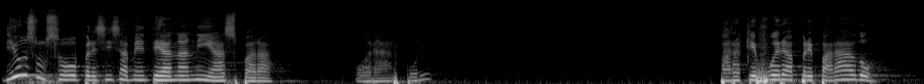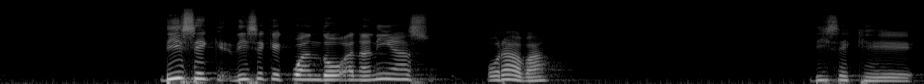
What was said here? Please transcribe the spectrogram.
Dios usó precisamente a Ananías para orar por él para que fuera preparado. Dice que, dice que cuando Ananías oraba, dice que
